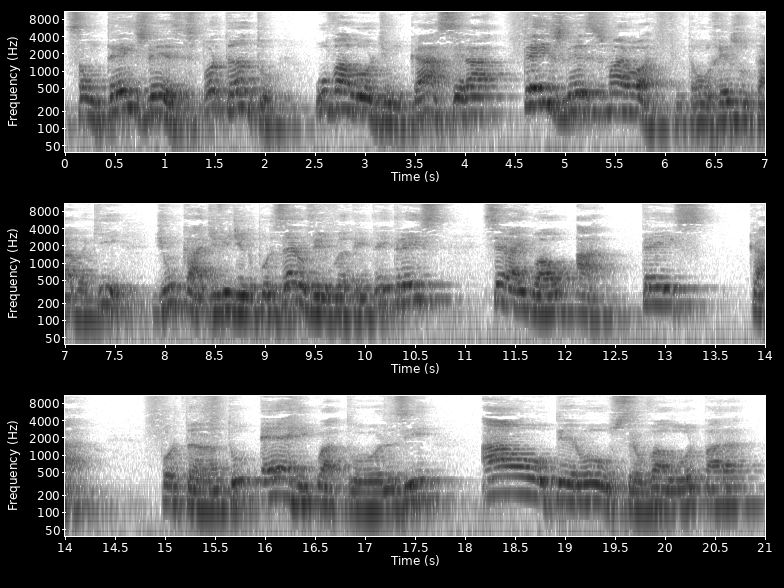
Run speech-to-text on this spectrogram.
são 3 vezes. Portanto, o valor de 1K será 3 vezes maior. Então, o resultado aqui de 1K dividido por 0,33 será igual a 3K. Portanto, R14 alterou seu valor para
